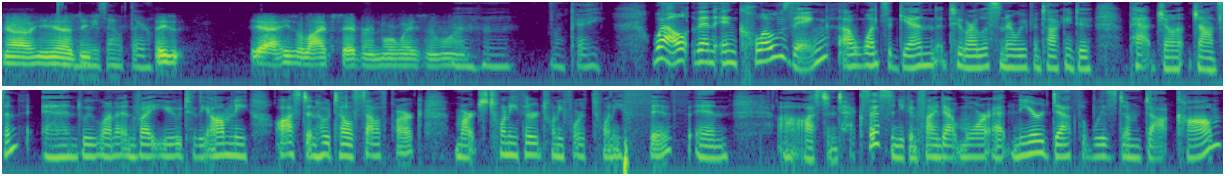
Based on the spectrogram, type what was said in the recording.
No, he is. He's, he's out there. He's, yeah, he's a lifesaver in more ways than one. Mm-hmm. Okay. Well, then in closing, uh, once again to our listener, we've been talking to Pat jo- Johnson, and we want to invite you to the Omni Austin Hotel South Park, March 23rd, 24th, 25th in uh, Austin, Texas. And you can find out more at neardeathwisdom.com.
